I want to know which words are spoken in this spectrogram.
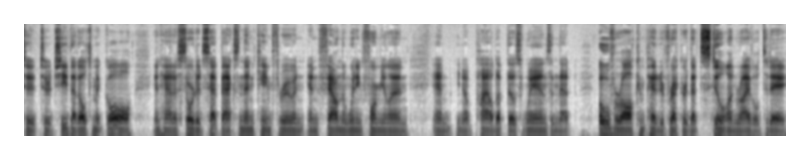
to, to achieve that ultimate goal and had assorted setbacks and then came through and, and found the winning formula and, and you know piled up those wins and that overall competitive record that's still unrivaled today.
